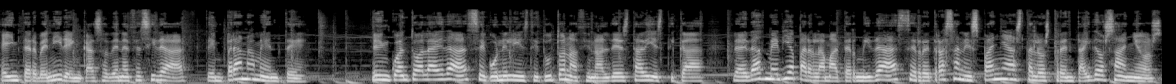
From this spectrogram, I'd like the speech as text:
e intervenir en caso de necesidad tempranamente. En cuanto a la edad, según el Instituto Nacional de Estadística, la edad media para la maternidad se retrasa en España hasta los 32 años,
